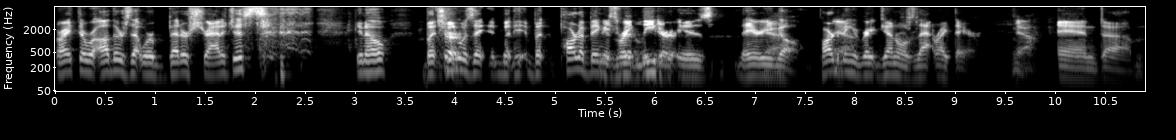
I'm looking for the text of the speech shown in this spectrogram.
Right, there were others that were better strategists, you know. But sure. he was a but but part of being He's a great leader. leader. is there. You yeah. go. Part yeah. of being a great general is that right there. Yeah, and um,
